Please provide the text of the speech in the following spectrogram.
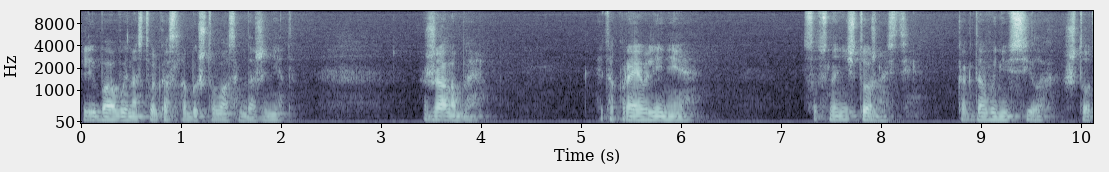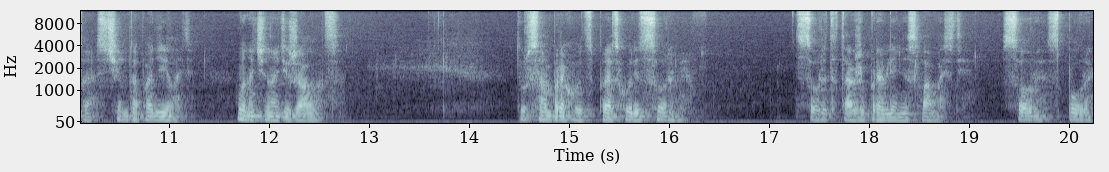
либо вы настолько слабы, что у вас их даже нет. Жалобы – это проявление собственной ничтожности, когда вы не в силах что-то с чем-то поделать, вы начинаете жаловаться. То же самое происходит, происходит с ссорами. Ссоры – это также проявление слабости. Ссоры, споры,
